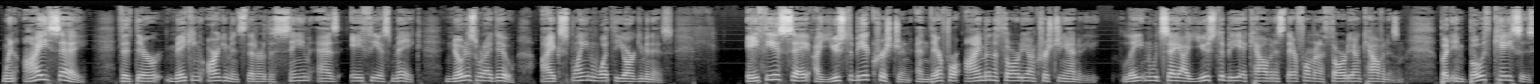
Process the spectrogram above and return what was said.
When I say that they're making arguments that are the same as atheists make, notice what I do. I explain what the argument is. Atheists say, I used to be a Christian, and therefore I'm an authority on Christianity. Leighton would say, I used to be a Calvinist, therefore I'm an authority on Calvinism. But in both cases,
